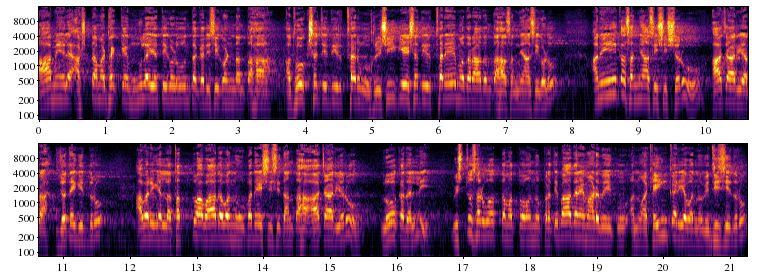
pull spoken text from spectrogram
ಆಮೇಲೆ ಅಷ್ಟಮಠಕ್ಕೆ ಮೂಲಯತಿಗಳು ಅಂತ ಕರೆಸಿಕೊಂಡಂತಹ ಅಧೋಕ್ಷತಿ ತೀರ್ಥರು ಹೃಷಿಕೇಶ ತೀರ್ಥರೇ ಮೊದಲಾದಂತಹ ಸನ್ಯಾಸಿಗಳು ಅನೇಕ ಸನ್ಯಾಸಿ ಶಿಷ್ಯರು ಆಚಾರ್ಯರ ಜೊತೆಗಿದ್ದರು ಅವರಿಗೆಲ್ಲ ತತ್ವವಾದವನ್ನು ಉಪದೇಶಿಸಿದಂತಹ ಆಚಾರ್ಯರು ಲೋಕದಲ್ಲಿ ವಿಷ್ಣು ಸರ್ವೋತ್ತಮತ್ವವನ್ನು ಪ್ರತಿಪಾದನೆ ಮಾಡಬೇಕು ಅನ್ನುವ ಕೈಂಕರ್ಯವನ್ನು ವಿಧಿಸಿದರು.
